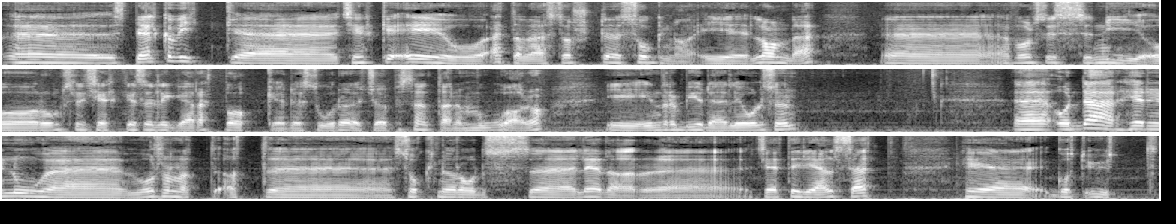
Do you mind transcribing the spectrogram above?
Eh, Spjelkavik kirke er jo et av de største sogna i landet. Eh, en forholdsvis ny og romslig kirke som ligger rett bak det store kjøpesenteret Moa da, i indre bydel i Ålesund. Eh, og der har det nå eh, vært sånn at, at eh, soknerådsleder eh, Kjetil Gjelseth har gått ut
